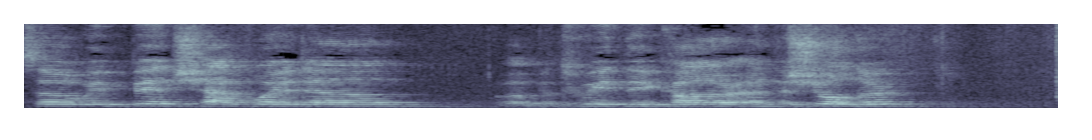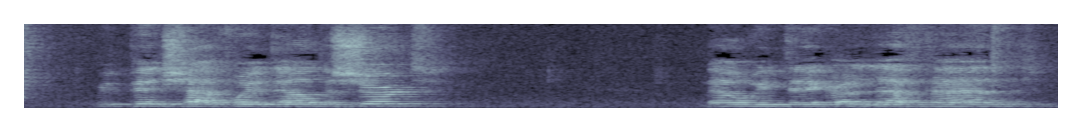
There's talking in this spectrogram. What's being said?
So we pinch halfway down uh, between the collar and the shoulder. We pinch halfway down the shirt. Now we take our left hand,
